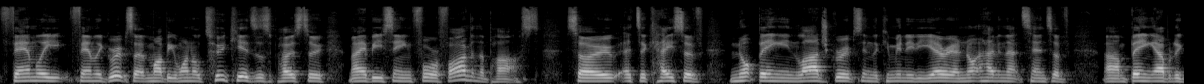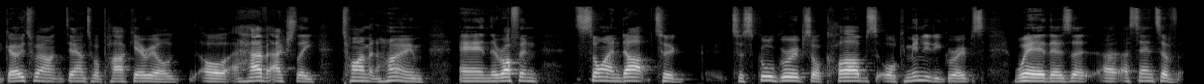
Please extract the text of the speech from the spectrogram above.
family family groups. It might be one or two kids as opposed to maybe seeing four or five in the past. So it's a case of not being in large groups in the community area, not having that sense of um, being able to go to our, down to a park area or, or have actually time at home, and they're often signed up to to school groups or clubs or community groups where there's a, a sense of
